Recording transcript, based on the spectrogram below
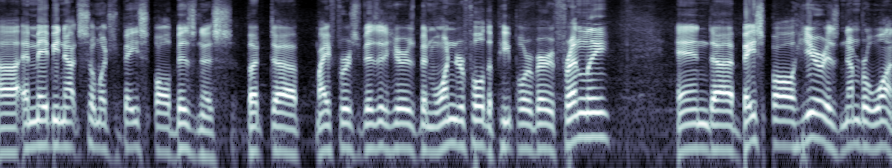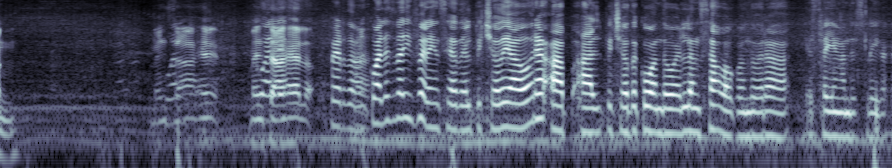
uh, and maybe not so much baseball business. But uh, my first visit here has been wonderful. The people are very friendly, and baseball here is number one. Mensaje. ¿Cuál es, perdón, ah. ¿cuál es la diferencia del picheo de ahora a, al picheo de cuando él lanzaba, cuando era estrella en Grandes Ligas?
